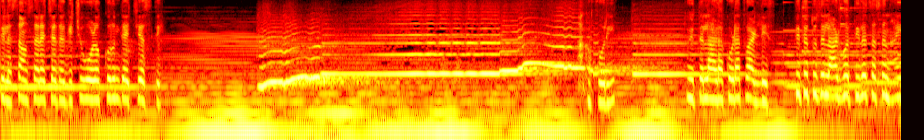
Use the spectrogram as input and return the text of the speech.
तिला संसाराच्या धगीची ओळख करून द्यायची असती. अगं पोरी तू इथं लाडाकोडात वाढलीस. तिथं तुझे लाड होतीलच असं नाही.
